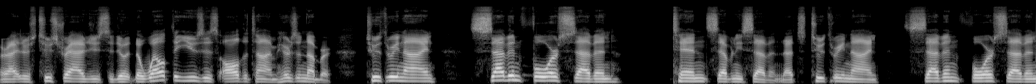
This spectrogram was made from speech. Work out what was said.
All right, there's two strategies to do it. The Wealthy uses all the time. Here's a number 239 747 1077. That's 239 747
